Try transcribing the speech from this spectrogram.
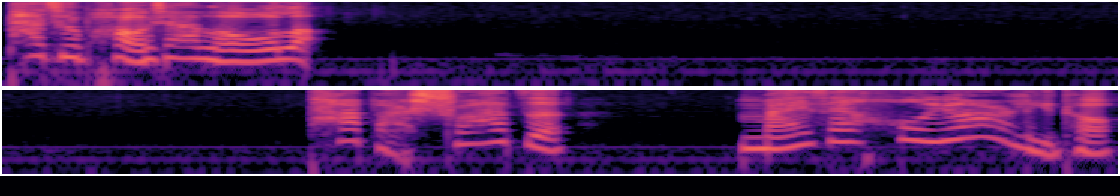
他就跑下楼了。他把刷子埋在后院里头，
